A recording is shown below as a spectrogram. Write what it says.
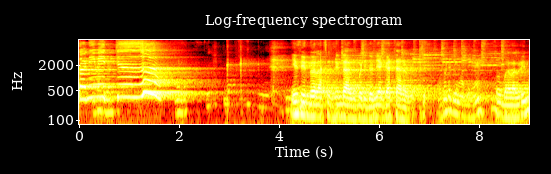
තනිවෙච්ච ඒ සිින්දුව ලස්ස සිින්දාග පොඩි ජොලියක් ගත්තාර බලවලන්න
